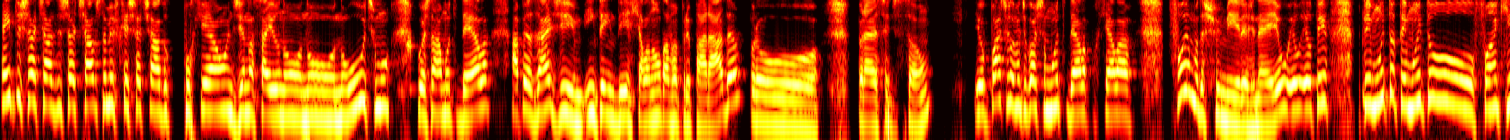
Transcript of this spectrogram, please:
entre chateados e chateados, também fiquei chateado porque a Ondina saiu no, no, no último, gostava muito dela, apesar de entender que ela não estava preparada para essa edição. Eu particularmente gosto muito dela porque ela foi uma das primeiras, né? Eu, eu, eu tenho tem muito tem muito fã que,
